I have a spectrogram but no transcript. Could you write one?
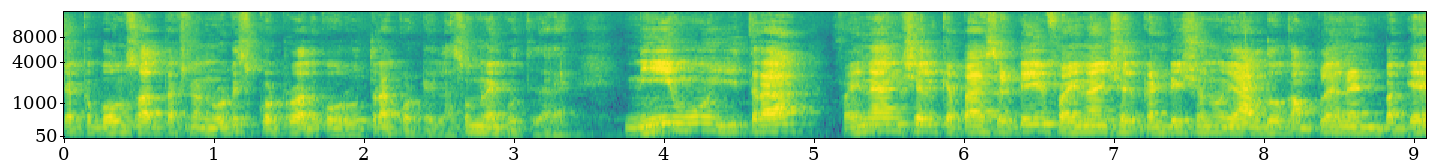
ಚೆಕ್ ಬೌನ್ಸ್ ಆದ ತಕ್ಷಣ ನೋಟಿಸ್ ಕೊಟ್ಟರು, ಅದಕ್ಕೆ ಅವರು ಉತ್ತರ ಕೊಟ್ಟಿಲ್ಲ. ಸುಮ್ಮನೆ ಕೂತಿದ್ದಾರೆ. ನೀವು ಈ ಥರ ಫೈನಾನ್ಷಿಯಲ್ ಕೆಪಾಸಿಟಿ ಫೈನಾನ್ಷಿಯಲ್ ಕಂಡೀಷನು ಯಾರ್ದು ಕಂಪ್ಲೇನೆಂಟ್ ಬಗ್ಗೆ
